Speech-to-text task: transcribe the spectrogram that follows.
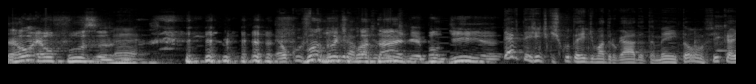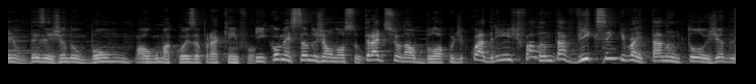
É, o, é o fuso. É. É o costume Boa noite, boa de noite. tarde, bom dia. Deve ter gente que escuta a gente de madrugada também, então fica aí um, desejando um bom alguma coisa pra quem for. E começando já o nosso tradicional bloco de quadrinhos, falando da Vixen, que vai estar na antologia da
